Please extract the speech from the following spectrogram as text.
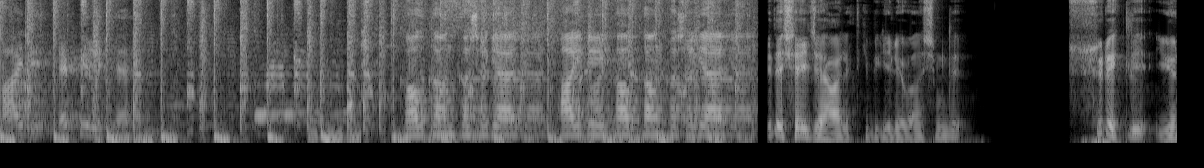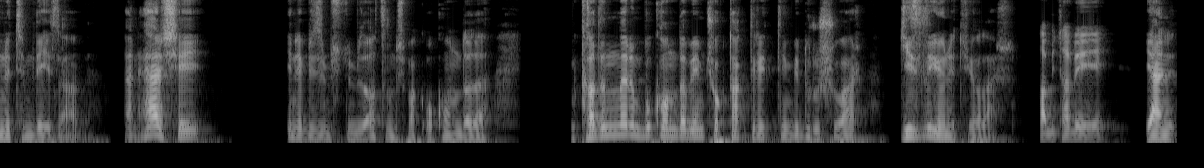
Haydi hep birlikte. Kalkan kaşa gel, haydi kalkan kaşa gel. bir de şey cehalet gibi geliyor bana şimdi. Sürekli yönetimdeyiz abi. Yani her şey yine bizim üstümüze atılmış bak o konuda da. Kadınların bu konuda benim çok takdir ettiğim bir duruşu var. Gizli yönetiyorlar. Tabii tabii. Yani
